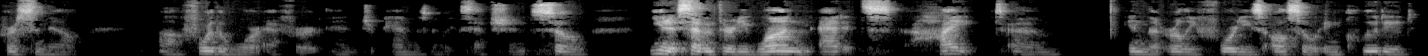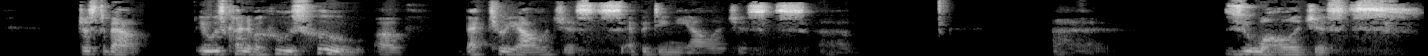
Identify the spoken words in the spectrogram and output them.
personnel. uh, for the war effort, and Japan was no exception. So, Unit 731 at its height um, in the early 40s also included just about, it was kind of a who's who of bacteriologists, epidemiologists, uh, uh, zoologists,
